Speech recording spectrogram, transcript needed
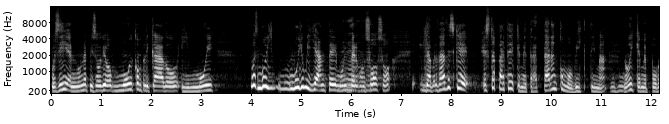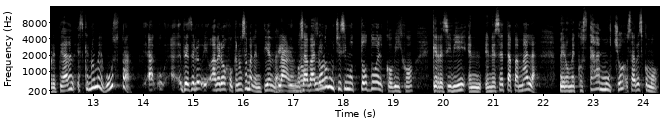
pues sí, en un episodio muy complicado y muy pues muy, muy humillante, muy vergonzoso. La verdad es que esta parte de que me trataran como víctima, ¿no? Y que me pobretearan, es que no me gusta. A- a- Desde luego, a ver, ojo, que no se malentienda. Claro, o no, sea, valoro muchísimo todo el cobijo que recibí en, en esa etapa mala, pero me costaba mucho, ¿sabes? Como,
